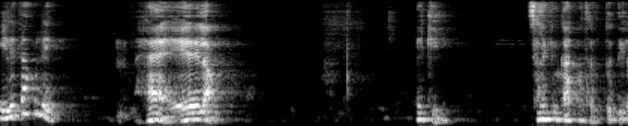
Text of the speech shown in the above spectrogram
এলে তাহলে? হ্যাঁ এলাম। এ কি? সালেকিন কার কথার উত্তর দিল?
